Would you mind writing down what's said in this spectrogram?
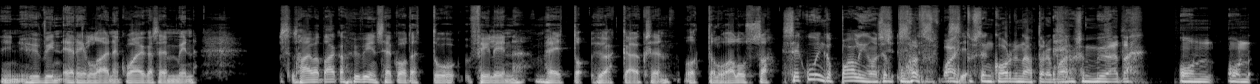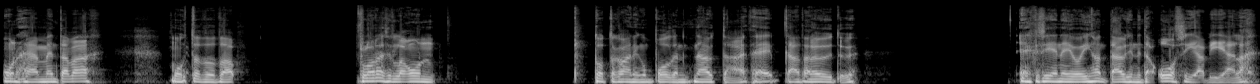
niin hyvin erilainen kuin aikaisemmin. Saivat aika hyvin sekoitettua Filin heittohyökkäyksen ottelu alussa. Se kuinka paljon se puolustus vaihtui sen koordinaattorin vaihdoksen myötä on, on, on hämmentävää, mutta tota, Floresilla on totta kai niin kuin Polte nyt näyttää, että hei, täältä löytyy. Ehkä siihen ei ole ihan täysin niitä osia vielä,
